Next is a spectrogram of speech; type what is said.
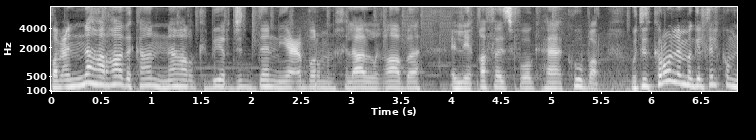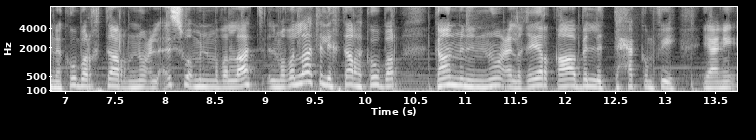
طبعا النهر هذا كان نهر كبير جدا يعبر من خلال الغابة اللي قفز فوقها كوبر. وتذكرون لما قلت لكم إن كوبر اختار النوع الأسوأ من المظلات؟ المظلات اللي اختارها كوبر كان من النوع الغير قابل للتحكم فيه. يعني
